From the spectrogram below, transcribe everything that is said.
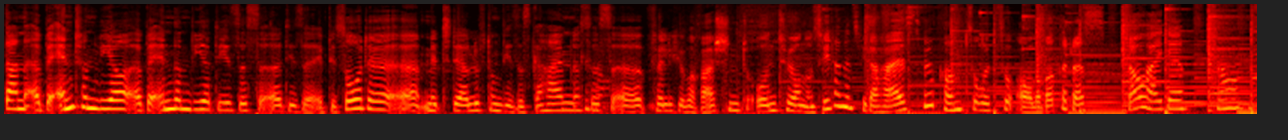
dann äh, beenden wir, äh, beenden wir dieses, äh, diese Episode äh, mit der Lüftung dieses Geheimnisses, genau. Äh, völlig überraschend und hören uns wieder, wenn es wieder heißt, willkommen zurück zu All About the Dress. Ciao Heike. Ciao.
